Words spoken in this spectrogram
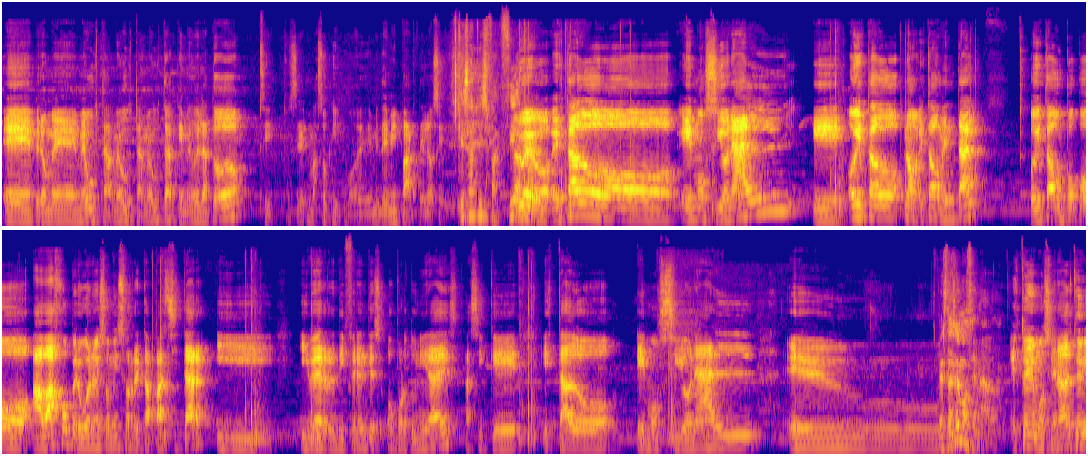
Eh, pero me, me gusta, me gusta, me gusta que me duela todo. Sí, es masoquismo de, de mi parte, lo sé. Qué satisfacción. Luego, estado emocional. eh, hoy he estado. No, estado mental. Hoy he estado un poco abajo, pero bueno, eso me hizo recapacitar y, y ver diferentes oportunidades. Así que estado emocional. eh, Estás emocionado. Estoy emocionado, estoy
